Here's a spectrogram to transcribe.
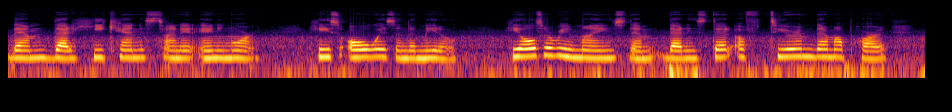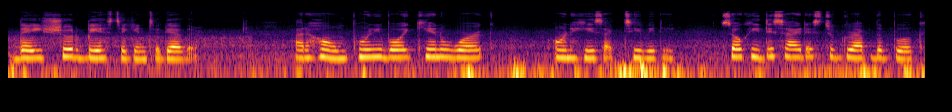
them that he can't stand it anymore. He's always in the middle. He also reminds them that instead of tearing them apart, they should be sticking together. At home, Ponyboy can work on his activity, so he decides to grab the book,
